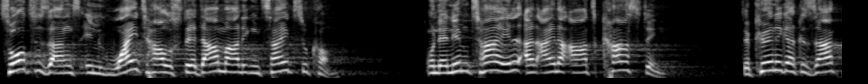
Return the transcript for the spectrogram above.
sozusagen in White House der damaligen Zeit zu kommen. Und er nimmt teil an einer Art Casting. Der König hat gesagt,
